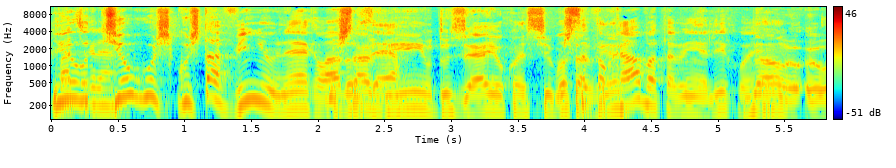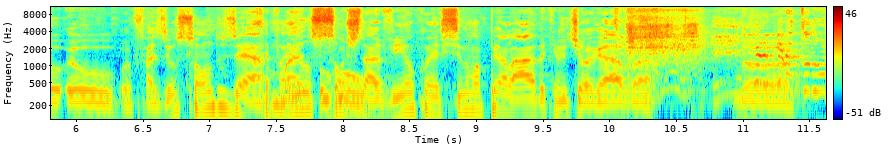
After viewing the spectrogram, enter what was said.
E o, tinha o Gus- Gustavinho, né? Claro, do Zé. Gustavinho, do Zé, eu conheci o Você Gustavinho. tocava também ali com ele? Não, eu, eu, eu- eu fazia o som do Zé. Você mas fazia o o som. Gustavinho eu conheci numa pelada que a gente jogava no. Era todo mundo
